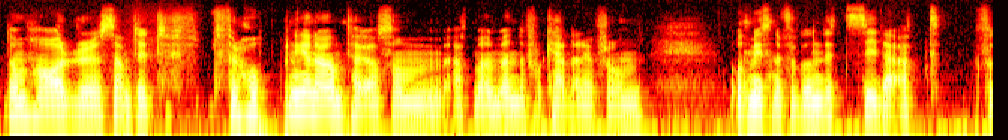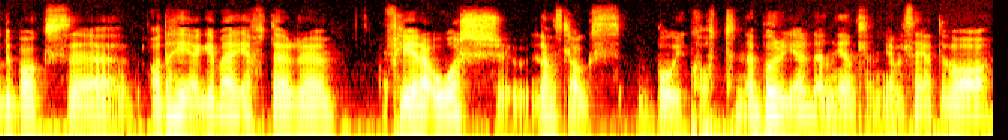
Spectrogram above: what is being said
de har samtidigt förhoppningarna antar jag som att man ändå får kalla det från åtminstone förbundets sida att få tillbaks eh, Ada Hegerberg efter eh, flera års landslagsbojkott. När började den egentligen? Jag vill säga att det var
